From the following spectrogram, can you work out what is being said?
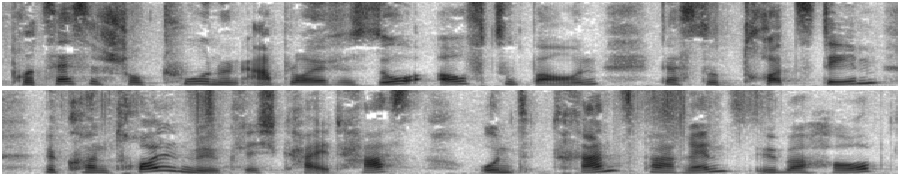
Prozesse, Strukturen und Abläufe so aufzubauen, dass du trotzdem eine Kontrollmöglichkeit hast und Transparenz überhaupt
